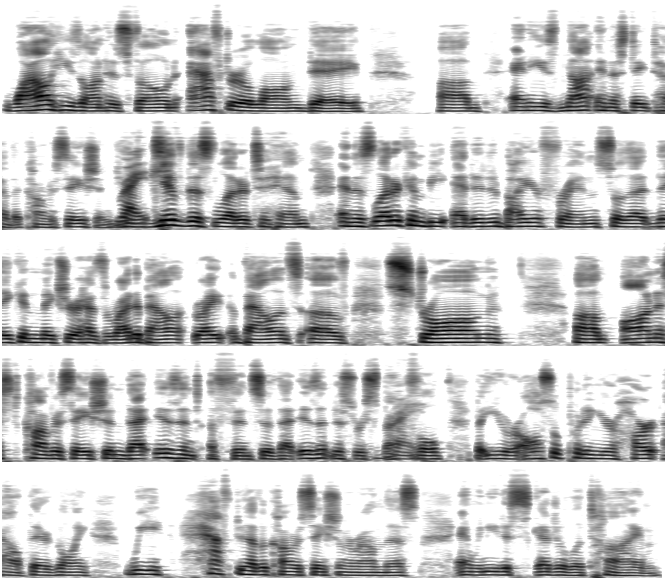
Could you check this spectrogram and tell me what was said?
while he's on his phone after a long day um, and he's not in a state to have the conversation. You Right. give this letter to him, and this letter can be edited by your friends so that they can make sure it has the right balance, right balance of strong, um, honest conversation that isn't offensive, that isn't disrespectful, but you are also putting your heart out there, going, "We have to have a conversation around this, and we need to schedule a time."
